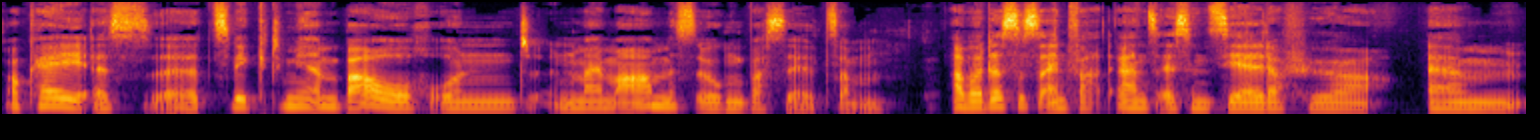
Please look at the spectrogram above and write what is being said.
okay, es äh, zwickt mir im Bauch und in meinem Arm ist irgendwas seltsam. Aber das ist einfach ganz essentiell dafür, ähm,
